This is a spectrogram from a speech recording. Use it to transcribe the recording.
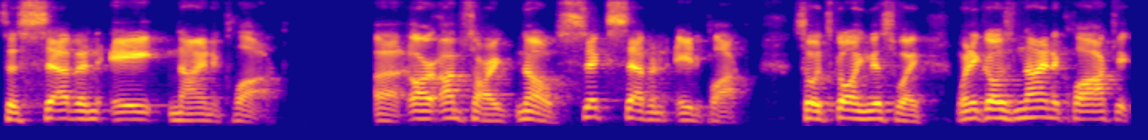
to seven eight nine o'clock Uh, or I'm sorry, no, six, seven, eight o'clock. So it's going this way. When it goes nine o'clock, it,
